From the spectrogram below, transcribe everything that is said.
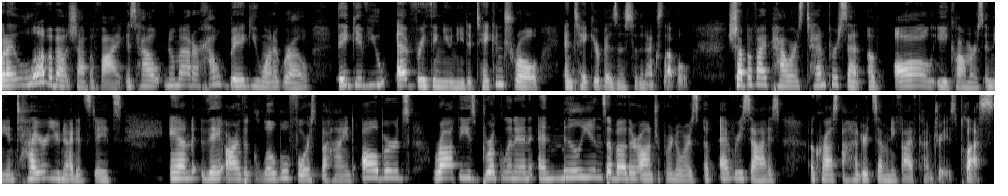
What I love about Shopify is how no matter how big you want to grow, they give you everything you need to take control and take your business to the next level. Shopify powers 10% of all e commerce in the entire United States, and they are the global force behind Allbirds, Rothy's, Brooklinen, and millions of other entrepreneurs of every size across 175 countries. Plus,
